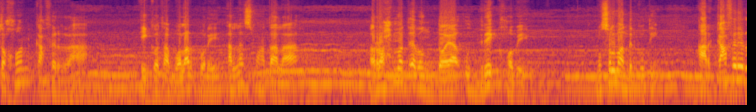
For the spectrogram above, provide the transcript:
তখন কাফেররা এই কথা বলার পরে আল্লাহ সুহাতালা রহমত এবং দয়া উদ্রেক হবে মুসলমানদের প্রতি। আর কাফেরের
